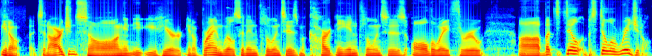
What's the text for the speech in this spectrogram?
you know, it's an Argent song, and you, you, hear you know Brian Wilson influences, McCartney influences all the way through, uh, but still still original.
